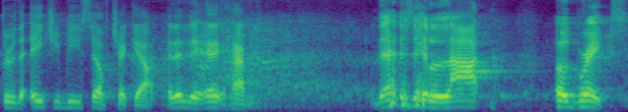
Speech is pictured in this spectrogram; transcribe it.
through the HEB self checkout. It, it, it ain't happening. That is a lot of grapes.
